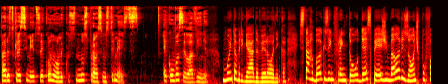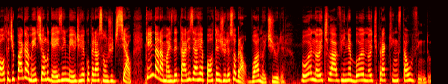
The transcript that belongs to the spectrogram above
para os crescimentos econômicos nos próximos trimestres. É com você, Lavínia. Muito obrigada, Verônica. Starbucks enfrentou o despejo em Belo Horizonte por falta de pagamento de aluguéis em meio de recuperação judicial. Quem dará mais detalhes é a repórter Júlia Sobral. Boa noite, Júlia. Boa noite, Lavínia. Boa noite para quem está ouvindo.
